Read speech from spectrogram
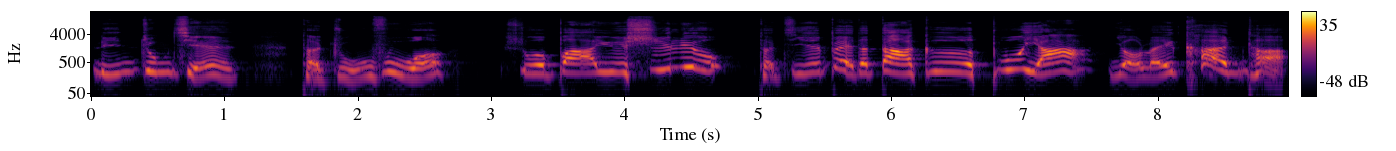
临终前，他嘱咐我说，八月十六，他结拜的大哥伯牙要来看他，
